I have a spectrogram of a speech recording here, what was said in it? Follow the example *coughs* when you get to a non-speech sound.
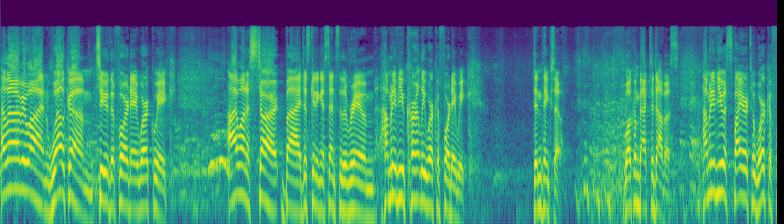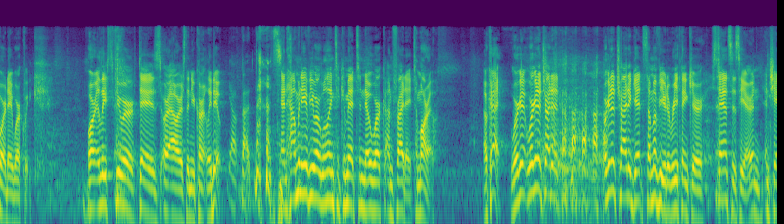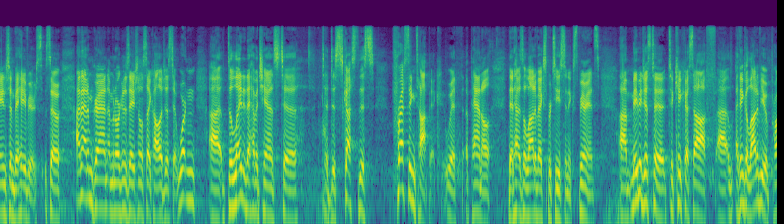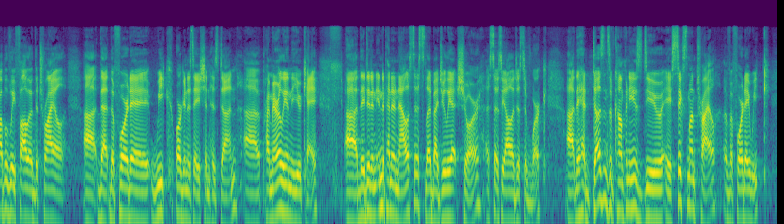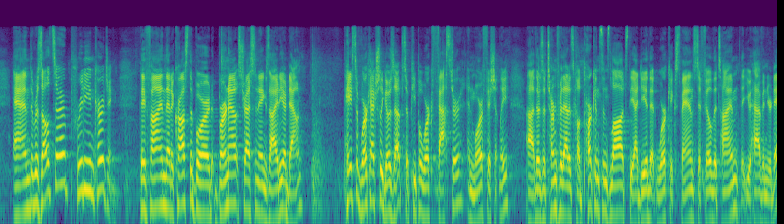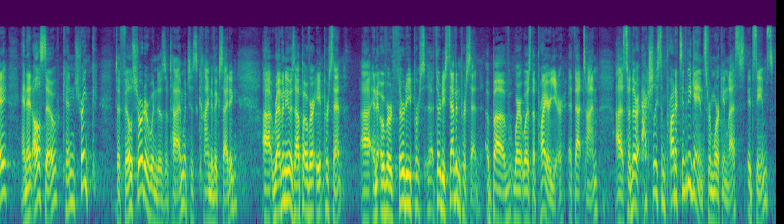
Hello, everyone. Welcome to the four-day work week. I want to start by just getting a sense of the room. How many of you currently work a four-day week? Didn't think so. *laughs* Welcome back to Davos. How many of you aspire to work a four-day work week? Or at least fewer days or hours than you currently do? Yeah, that, *laughs* that's... And how many of you are willing to commit to no work on Friday, tomorrow? Okay, we're gonna, we're gonna try to *laughs* we're gonna try to get some of you to rethink your stances here and, and change some behaviors. So I'm Adam Grant. I'm an organizational psychologist at Wharton. Uh, delighted to have a chance to to discuss this pressing topic with a panel that has a lot of expertise and experience. Um, maybe just to, to kick us off, uh, I think a lot of you have probably followed the trial uh, that the four-day week organization has done, uh, primarily in the UK. Uh, they did an independent analysis led by Juliet Schor, a sociologist of work. Uh, they had dozens of companies do a six-month trial of a four-day week, and the results are pretty encouraging. They find that across the board, burnout, stress, and anxiety are down. Pace of work actually goes up, so people work faster and more efficiently. Uh, there's a term for that, it's called Parkinson's Law. It's the idea that work expands to fill the time that you have in your day, and it also can shrink to fill shorter windows of time, which is kind of exciting. Uh, revenue is up over 8%. Uh, and over 30 37% above where it was the prior year at that time. Uh, so there are actually some productivity gains from working less, it seems.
